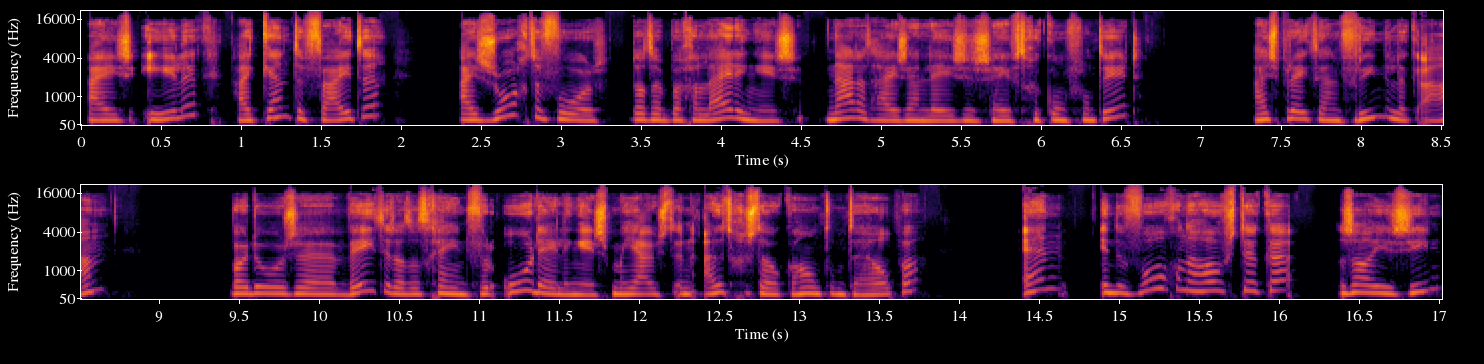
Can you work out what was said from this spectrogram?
Hij is eerlijk, hij kent de feiten, hij zorgt ervoor dat er begeleiding is nadat hij zijn lezers heeft geconfronteerd. Hij spreekt hen vriendelijk aan, waardoor ze weten dat het geen veroordeling is, maar juist een uitgestoken hand om te helpen. En in de volgende hoofdstukken zal je zien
